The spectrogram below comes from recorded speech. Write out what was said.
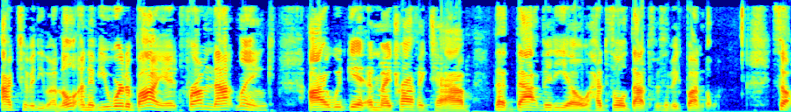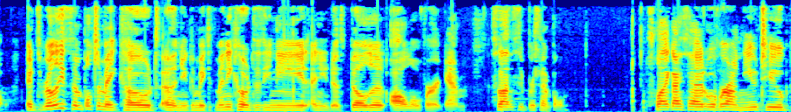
activity bundle. And if you were to buy it from that link, I would get in my traffic tab that that video had sold that specific bundle. So it's really simple to make codes, and then you can make as many codes as you need, and you just build it all over again. So that's super simple. So like I said, over on YouTube,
